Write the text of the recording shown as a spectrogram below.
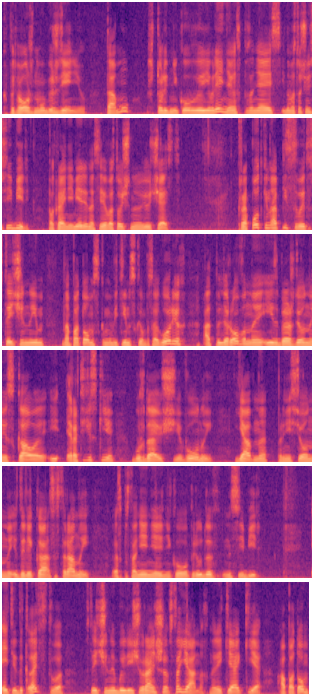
к противоположному убеждению, тому, что ледниковые явления распространяясь и на Восточную Сибирь, по крайней мере на северо-восточную ее часть. Кропоткин описывает встреченные им на Потомском и Витимском плоскогорьях отполированные и изброжденные скалы и эротические блуждающие валуны, явно принесенные издалека со стороны распространения ледникового периода на Сибирь. Эти доказательства встречены были еще раньше в Саянах, на реке Оке, а потом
